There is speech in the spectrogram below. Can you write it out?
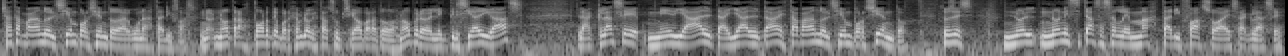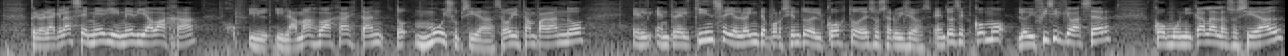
ya están pagando el 100% de algunas tarifas. No, transporte, por ejemplo, que está subsidiado para todos, ¿no? Pero electricidad y gas, la clase media alta y alta está pagando el 100%. Entonces, no, no necesitas hacerle más tarifazo a esa clase. Pero la clase media y media baja y, la más baja están muy subsidiadas. Hoy están pagando entre el 15 y el 20% del costo de esos servicios. Entonces, ¿cómo lo difícil que va a ser comunicarle a la sociedad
